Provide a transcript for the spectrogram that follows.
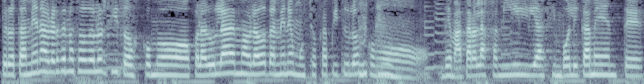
pero también hablar de nuestros dolorcitos, como con la Lula hemos hablado también en muchos capítulos como de matar a la familia simbólicamente,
